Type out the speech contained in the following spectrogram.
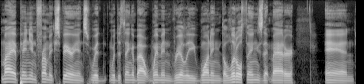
my opinion from experience with with the thing about women really wanting the little things that matter and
